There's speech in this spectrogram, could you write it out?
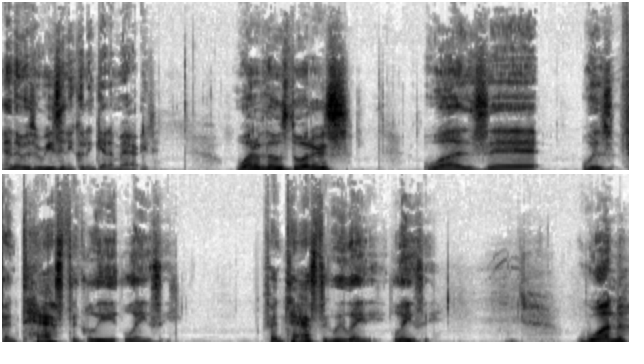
And there was a reason he couldn't get them married. One of those daughters was uh, was fantastically lazy, fantastically lady, lazy. One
